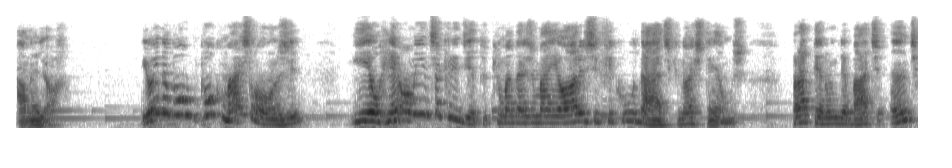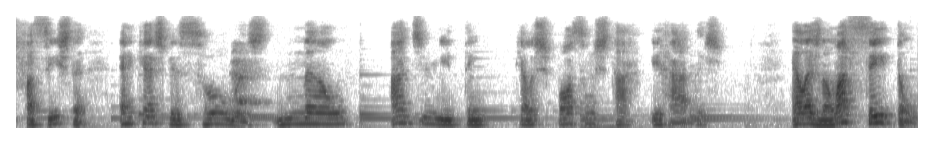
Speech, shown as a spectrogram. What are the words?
a melhor. Eu ainda vou um pouco mais longe e eu realmente acredito que uma das maiores dificuldades que nós temos para ter um debate antifascista é que as pessoas não admitem que elas possam estar erradas. Elas não aceitam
